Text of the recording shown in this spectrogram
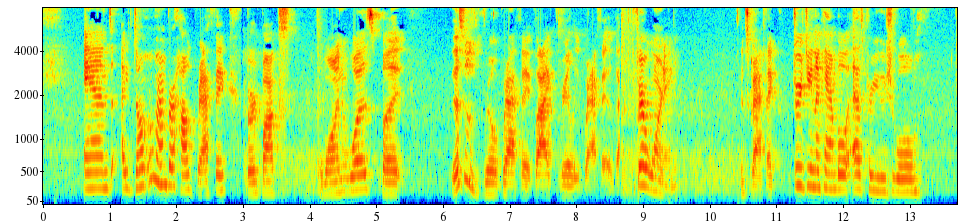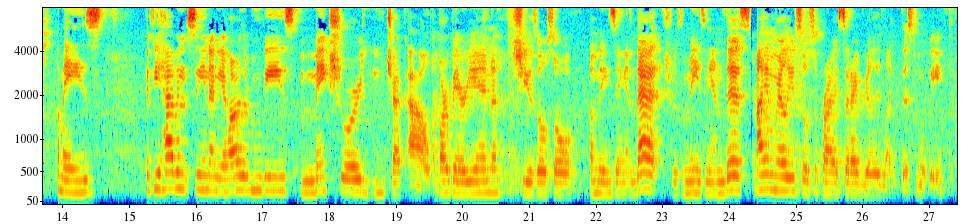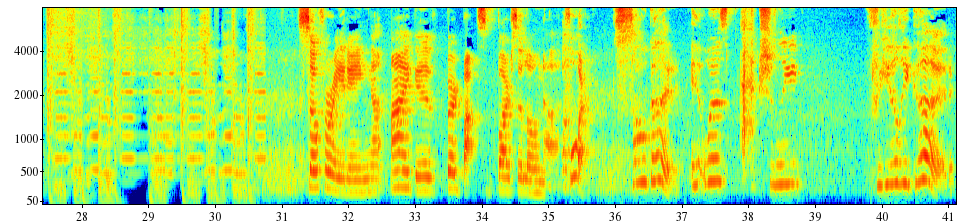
And I don't remember how graphic Bird Box 1 was, but this was real graphic, like really graphic. Fair warning, it's graphic. Georgina Campbell, as per usual, amaze. If you haven't seen any of her other movies, make sure you check out Barbarian. She is also amazing in that. She was amazing in this. I am really so surprised that I really like this movie. So for rating, I give Bird Box Barcelona a 4. So good. It was actually really good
